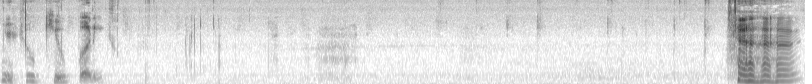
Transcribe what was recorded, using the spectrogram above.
You're so cute, buddy.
